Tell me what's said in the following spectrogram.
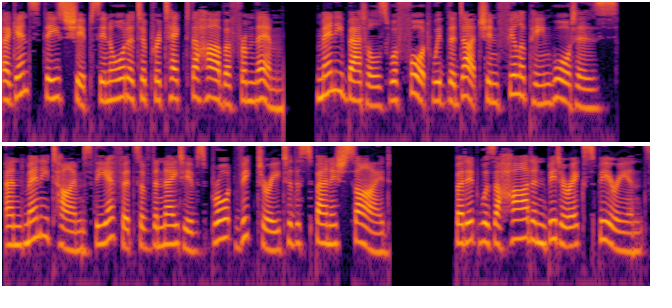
against these ships in order to protect the harbour from them. Many battles were fought with the Dutch in Philippine waters. And many times the efforts of the natives brought victory to the Spanish side. But it was a hard and bitter experience.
